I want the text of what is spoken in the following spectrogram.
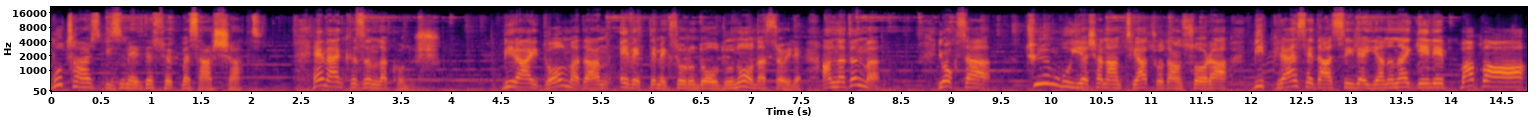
Bu tarz bizim evde sökmez Arşat. Hemen kızınla konuş. Bir ay dolmadan evet demek zorunda olduğunu ona söyle. Anladın mı? Yoksa tüm bu yaşanan tiyatrodan sonra bir prens edasıyla yanına gelip baba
